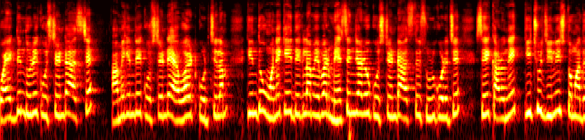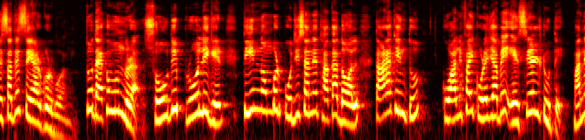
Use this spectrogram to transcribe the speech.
কয়েকদিন ধরেই কোশ্চেনটা আসছে। আমি কিন্তু এই কোশ্চেনটা অ্যাভয়েড করছিলাম, কিন্তু অনেকেই দেখলাম এবার মেসেঞ্জারেও কোশ্চেনটা আসতে শুরু করেছে, সেই কারণে কিছু জিনিস তোমাদের সাথে শেয়ার করব আমি। তো দেখো বন্ধুরা, সৌদি প্রো লিগের তিন নম্বর পজিশানে থাকা দল, তারা কিন্তু কোয়ালিফাই করে যাবে এসিএল টুতে মানে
